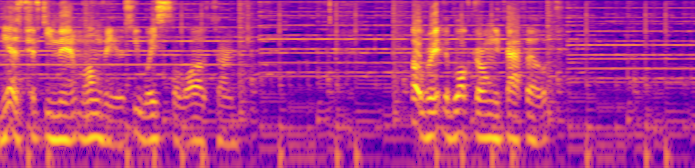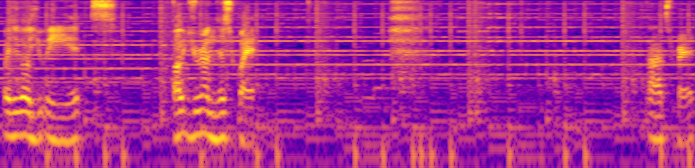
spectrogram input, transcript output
He has 15 minute long videos, he wastes a lot of time. Oh great, the blocked our only path out. Where'd you go, you idiots? Why would you run this way? That's right.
